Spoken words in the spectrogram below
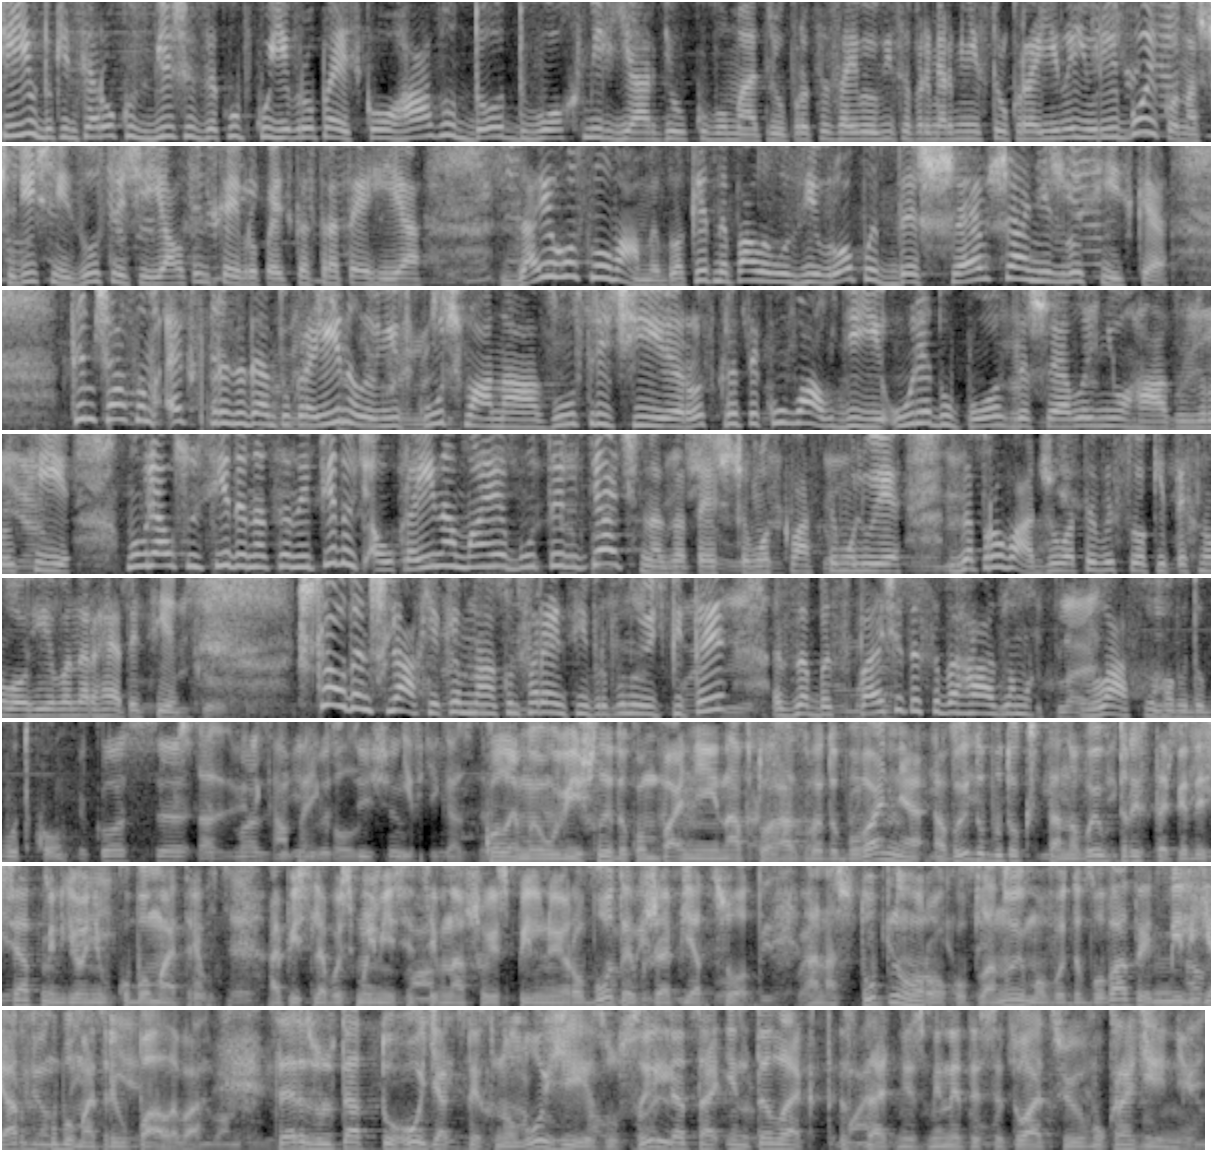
Київ до кінця року збільшить закупку європейського газу до 2 мільярдів кубометрів. Про це заявив віце-прем'єр-міністр України Юрій Бойко на щорічній зустрічі Ялтинська європейська стратегія. За його словами, блакитне паливо з Європи дешевше ніж російське. Тим часом екс-президент України Леонід Кучма на зустрічі розкритикував дії уряду по здешевленню газу з Росії. Мовляв, сусіди на це не підуть, а Україна має бути вдячна за те, що Москва стимулює запроваджувати високі технології в енергетиці. Ще один шлях, яким на конференції пропонують піти, забезпечити себе газом власного видобутку. Коли ми увійшли до компанії Нафтогазвидобування, видобуток становив 350 мільйонів кубометрів. А після восьми місяців нашої спільної роботи вже 500. А наступного року плануємо видобувати мільярд кубометрів палива. Це результат того, як технології, зусилля та інтелект здатні змінити ситуацію в Україні.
